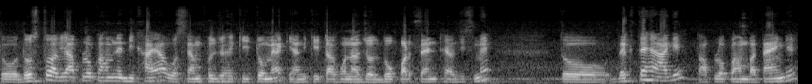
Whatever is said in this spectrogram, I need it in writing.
तो दोस्तों, अभी आप लोग को हमने दिखाया, वो सैंपल जो है कीटोमैक यानी कीटाकोनाजोल दो परसेंट है जिसमें। तो देखते हैं आगे तो आप लोग को हम बताएँगे।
